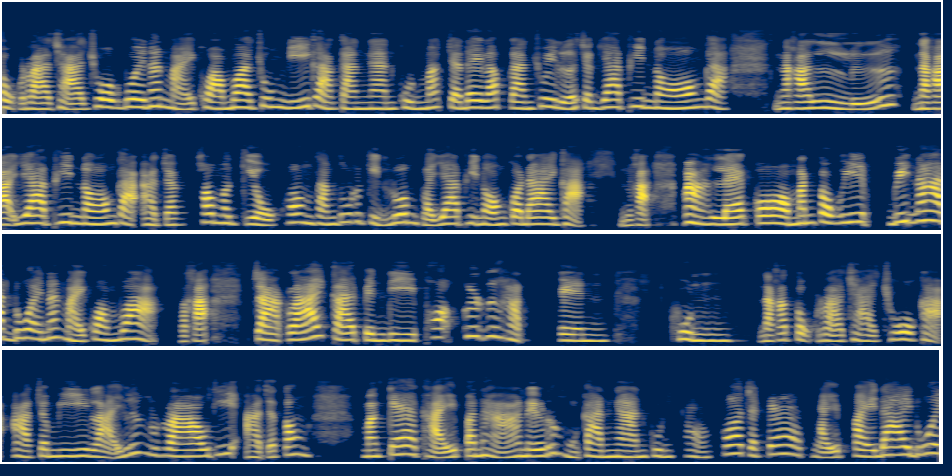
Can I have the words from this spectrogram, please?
ตกราชาโชคด้วยนั่นหมายความว่าช่วงนี้ค่ะการงานคุณมักจะได้รับการช่วยเหลือจากญาติพี่น้องค่ะนะคะ หรือนะคะญาติพี่น้องค่ะอาจจะเข้ามาเกี่ยวข้องทำธุรกิจร่วมกับญาติพี่น้องก็ได้ค่ะนะคะอ่าและก็มันตกวิวินาศด้วยนั่นหมายความว่านะคะ จากร้ายกลายเป็นดี เพราะพฤหัสเป็น คุณนะคะตกราชาโชคค่ะ อาจจะมีหลายเรื่องราวที่อาจจะต้องมาแก้ไขปัญหาในเรื่องของการงานคุณ แต่ก็จะแก้ไขไปได้ด้วย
